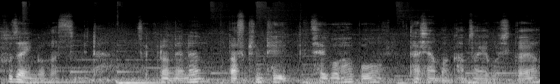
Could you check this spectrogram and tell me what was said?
후자인 것 같습니다. 자 그러면은 마스킹 테이프 제거하고 다시 한번 감상해 보실까요?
